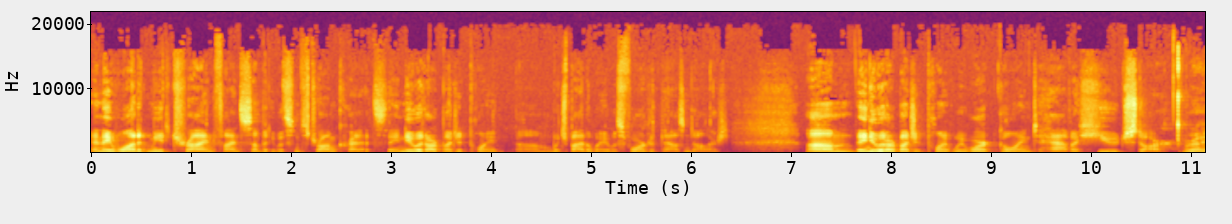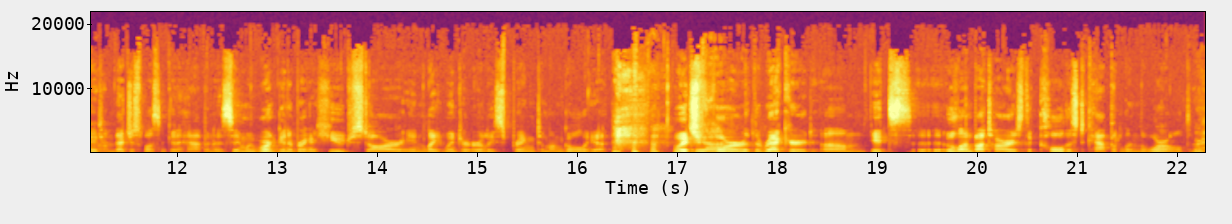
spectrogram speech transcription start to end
And they wanted me to try and find somebody with some strong credits. They knew at our budget point, um, which by the way was $400,000, um, they knew at our budget point we weren't going to have a huge star. Right. Um, that just wasn't going to happen. And we weren't going to bring a huge star in late winter, early spring to Mongolia, which, Yeah. for the record, um, it's uh, Ulaanbaatar is the coldest capital in the world. Right.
